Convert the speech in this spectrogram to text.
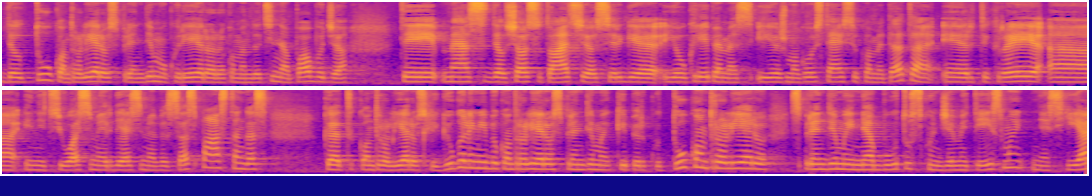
dėl tų kontrolieriaus sprendimų kurie yra rekomendacinio pobūdžio tai mes dėl šios situacijos irgi jau kreipėmės į žmogaus teisių komitetą ir tikrai inicijuosime ir dėsime visas pastangas kad kontrolieriaus lygių galimybių kontrolieriaus sprendimai kaip ir kitų kontrolierių sprendimai nebūtų skundžiami teismui nes jie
